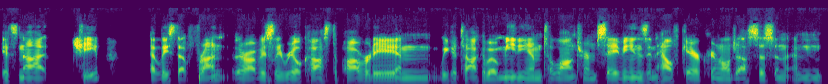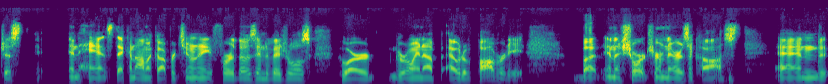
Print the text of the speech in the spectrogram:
it's not cheap at least up front. There are obviously real costs to poverty, and we could talk about medium to long term savings in healthcare, criminal justice, and, and just enhanced economic opportunity for those individuals who are growing up out of poverty. But in the short term, there is a cost, and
